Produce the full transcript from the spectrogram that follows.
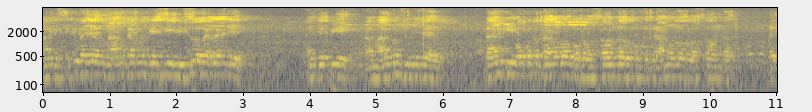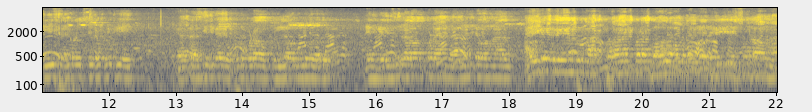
మనకి సిక్కు ప్రజలను నామకరణం చేసి విసులో వెళ్ళండి అని చెప్పి ఆ మార్గం చూపించారు. దానికి ఒక్కొక్క తరంలో ఒకరు వస్తూ ఉంటారు. ఒక్కొక్క గ్రామంలో ఒకరు వస్తూ ఉంటారు. మరి ఈ సెంటర్ వచ్చేటప్పటికి తహసీల్ గారు ఎప్పుడు కూడా ఒక ఉండేవారు నేను గెలిచిన తర్వాత కూడా ఆయన వెంటే ఉన్నారు. ఐక్యత లేనప్పుడు మన కులానికి కూడా గౌరవం తెలియజేసుకుంటా ఉన్నా.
